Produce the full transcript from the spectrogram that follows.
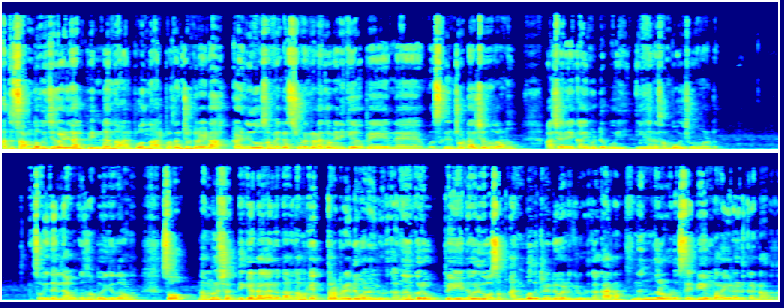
അത് സംഭവിച്ചു കഴിഞ്ഞാൽ പിന്നെ നാൽപ്പതും നാൽപ്പത്തഞ്ചും ട്രേഡാ കഴിഞ്ഞ ദിവസം എന്റെ സ്റ്റുഡന്റ് അടക്കം എനിക്ക് പിന്നെ സ്ക്രീൻഷോട്ട് അയച്ചു തന്നതാണ്. ആശാനെ കൈവിട്ട് പോയി ഇങ്ങനെ സംഭവിച്ചു എന്ന് പറഞ്ഞിട്ട്. സോ ഇതെല്ലാവർക്കും സംഭവിക്കുന്നതാണ്. സോ നമ്മൾ ശ്രദ്ധിക്കേണ്ട കാര്യം എന്താണ്? നമുക്ക് എത്ര ട്രേഡ് വേണമെങ്കിലും എടുക്കാം. നിങ്ങൾക്കൊരു പിന്നെ ഒരു ദിവസം അൻപത് ട്രേഡ് വേണമെങ്കിലും എടുക്കാം. കാരണം നിങ്ങളോട് സെബിയും പറയില്ല എടുക്കേണ്ടെന്ന്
